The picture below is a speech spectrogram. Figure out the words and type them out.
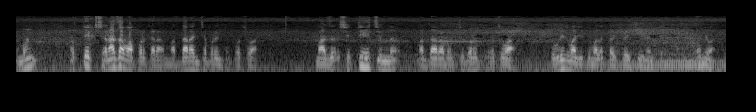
म्हणून प्रत्येक क्षणाचा वापर करा. मतदारांच्यापर्यंत पोचवा. पोहोचवा माझं शिट्टी हे चिन्ह मतदारांपर्यंत पोहोचवा एवढीच माझी तुम्हाला कळकळीची विनंती धन्यवाद.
